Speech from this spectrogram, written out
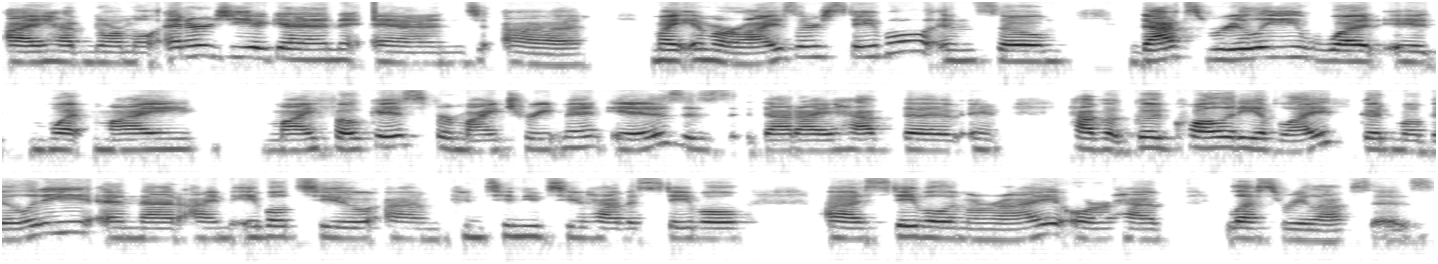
I have normal energy again and uh, my MRIs are stable. And so that's really what it, what my, my focus for my treatment is, is that I have the, eh, have a good quality of life, good mobility, and that I'm able to um, continue to have a stable, uh, stable MRI or have less relapses.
